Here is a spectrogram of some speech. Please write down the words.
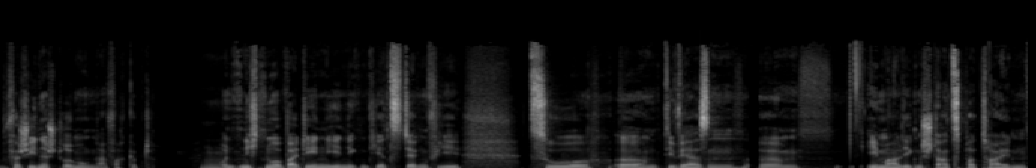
verschiedene Strömungen einfach gibt. Mhm. Und nicht nur bei denjenigen, die jetzt irgendwie zu ähm, diversen ähm, ehemaligen Staatsparteien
